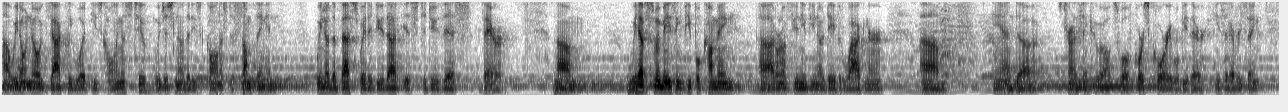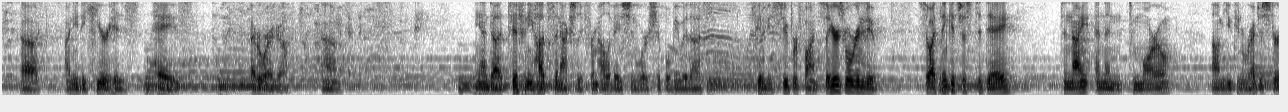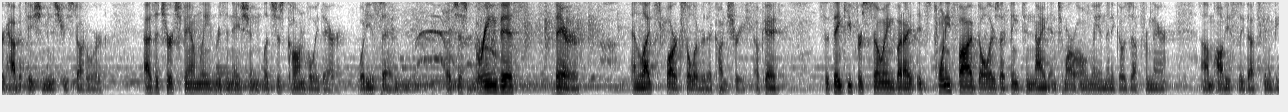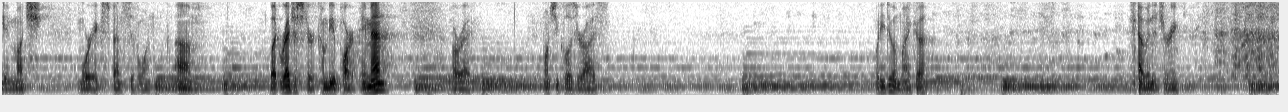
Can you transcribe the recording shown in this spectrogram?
Uh, we don't know exactly what He's calling us to. We just know that He's calling us to something, and we know the best way to do that is to do this there. Um, we have some amazing people coming. Uh, I don't know if any of you know David Wagner. Um, and uh, I was trying to think who else. Well, of course, Corey will be there. He's at everything. Uh, I need to hear his haze everywhere I go. Um, and uh, Tiffany Hudson, actually, from Elevation Worship, will be with us. It's going to be super fun. So here's what we're going to do. So I think it's just today, tonight, and then tomorrow. Um, you can register at habitationministries.org. As a church family, Risen Nation, let's just convoy there. What do you say? Let's just bring this there and light sparks all over the country, okay? So thank you for sowing, but I, it's $25, I think, tonight and tomorrow only, and then it goes up from there. Um, obviously, that's going to be a much more expensive one. Um, but register, come be a part. Amen? All right. Why don't you close your eyes? What are you doing, Micah? He's having a drink.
